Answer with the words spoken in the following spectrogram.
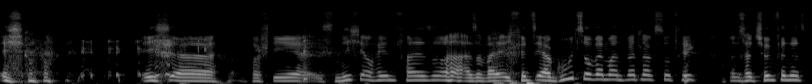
Ich, ich äh, verstehe es nicht auf jeden Fall so. Also, weil ich finde es eher gut so, wenn man Dreadlocks so trägt und es halt schön findet.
